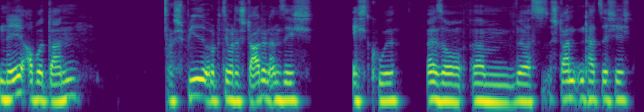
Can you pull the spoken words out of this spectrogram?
Nee, aber dann das Spiel oder beziehungsweise das Stadion an sich echt cool. Also, ähm, wir standen tatsächlich,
